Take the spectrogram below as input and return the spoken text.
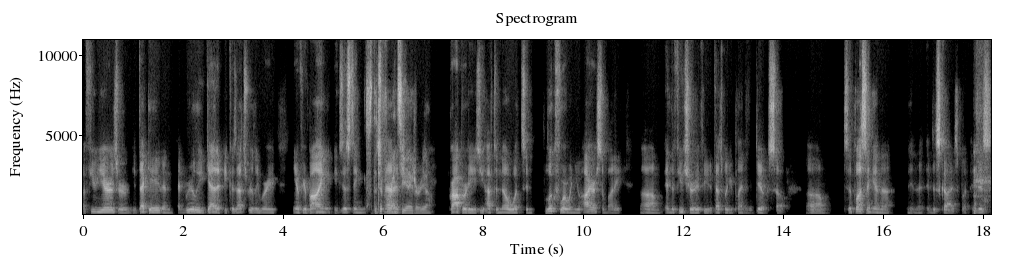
a few years or a decade and, and really get it? Because that's really where, you, you know, if you're buying existing, it's the differentiator. Yeah. Properties, you have to know what to look for when you hire somebody um, in the future, if you, if that's what you're planning to do. So, um, it's a blessing in a, in, a, in disguise, but it is,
